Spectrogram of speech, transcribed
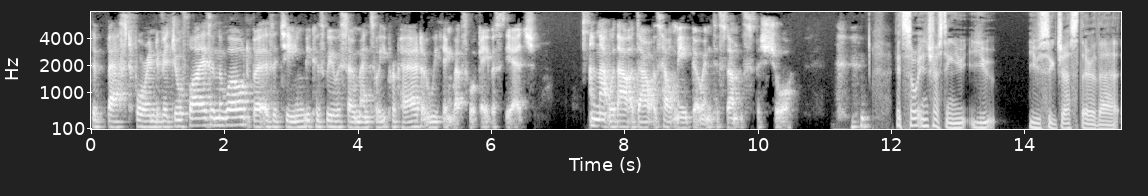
the best four individual flyers in the world, but as a team, because we were so mentally prepared, we think that's what gave us the edge. And that, without a doubt, has helped me go into stunts for sure. It's so interesting. You you you suggest there that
